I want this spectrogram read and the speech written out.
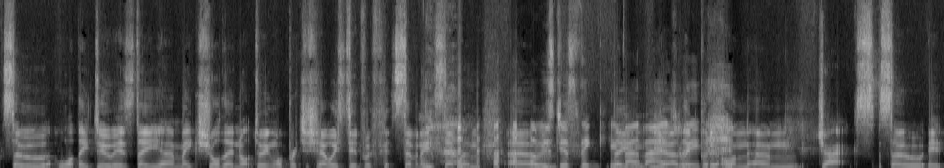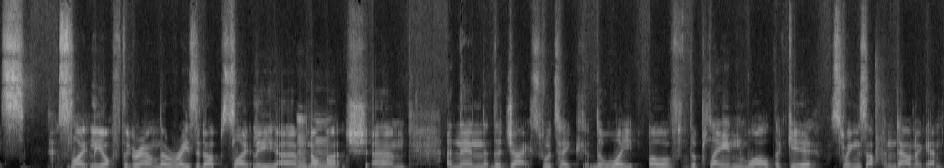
So what they do is they uh, make sure they're not doing what British Airways did with its 787. Um, I was just thinking they, about that. Yeah, actually. they put it on um, jacks, so it's slightly off the ground. They'll raise it up slightly, um, mm-hmm. not much, um, and then the jacks will take the weight of the plane while the gear swings up and down again.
